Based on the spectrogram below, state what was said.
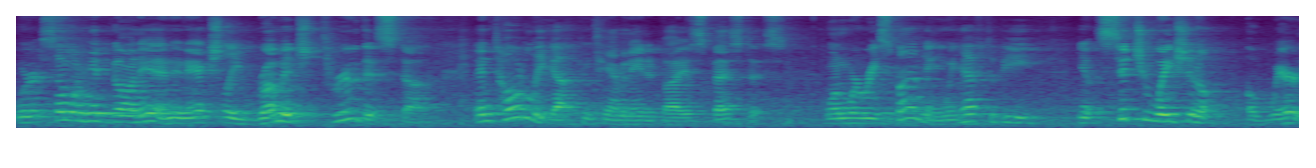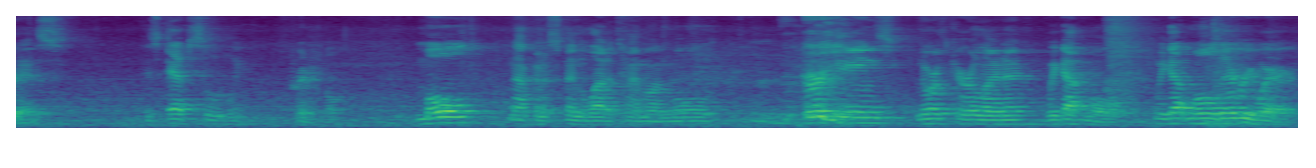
where someone had gone in and actually rummaged through this stuff and totally got contaminated by asbestos. When we're responding, we have to be, you know, situational awareness is absolutely critical. Mold, not going to spend a lot of time on mold. Hurricanes, North Carolina, we got mold. We got mold everywhere.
